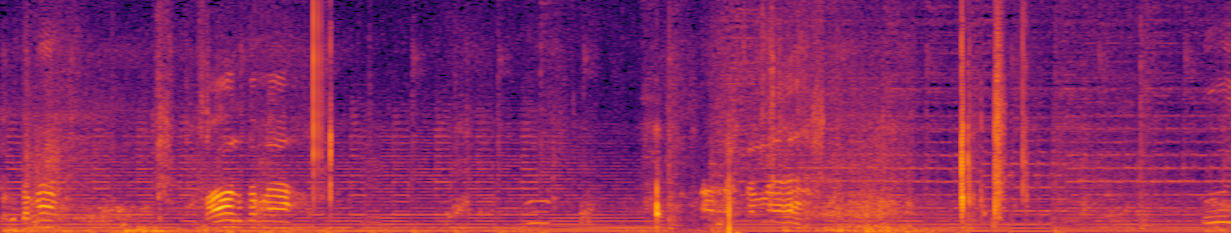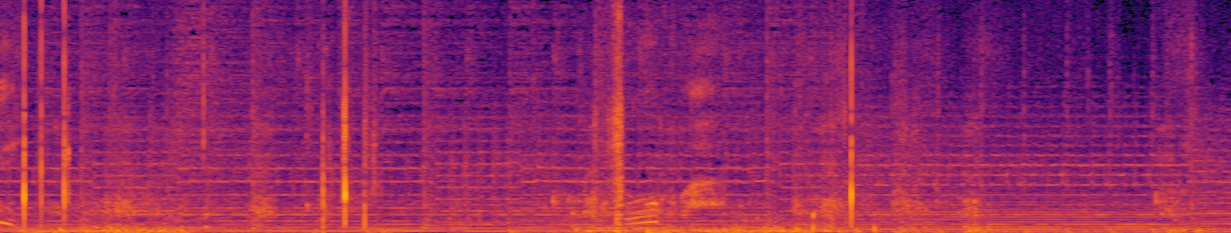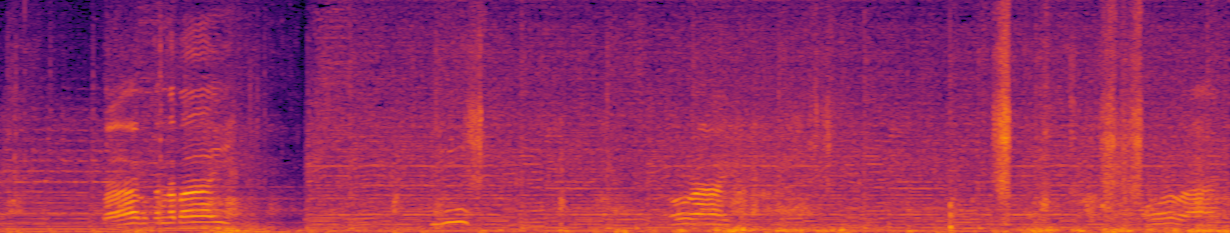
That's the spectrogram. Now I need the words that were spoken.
Palutang na. Palutang na. Palutang na bay. Alright. Alright.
